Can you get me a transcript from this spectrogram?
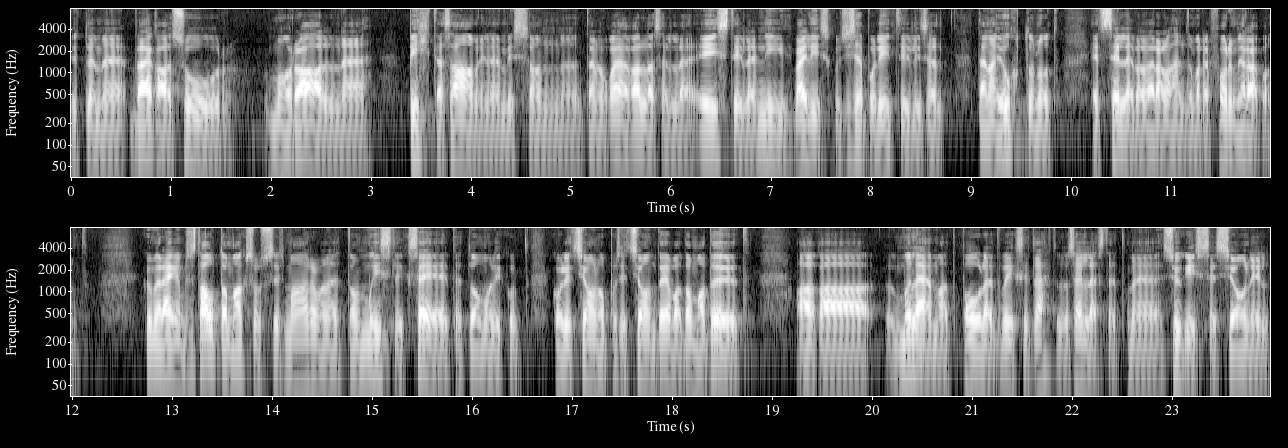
ütleme, väga suur moraalne pihta saamine, mis on tänu Kaja Kallasele Eestile nii välis kui sisepoliitiliselt täna juhtunud, et selle peab ära lahendama Reformierakond. Kui me räägime sellest automaksust, siis ma arvan, et on mõistlik see, et, et loomulikult koalitsioon, opositsioon teevad oma tööd, aga mõlemad pooled võiksid lähtuda sellest, et me sügissessioonil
